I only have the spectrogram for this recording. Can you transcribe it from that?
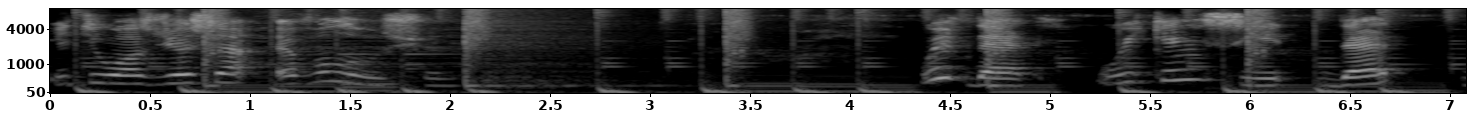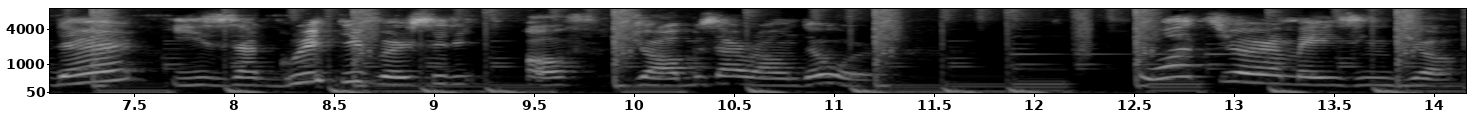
It was just an evolution. With that, we can see that there is a great diversity of jobs around the world. What's your amazing job?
